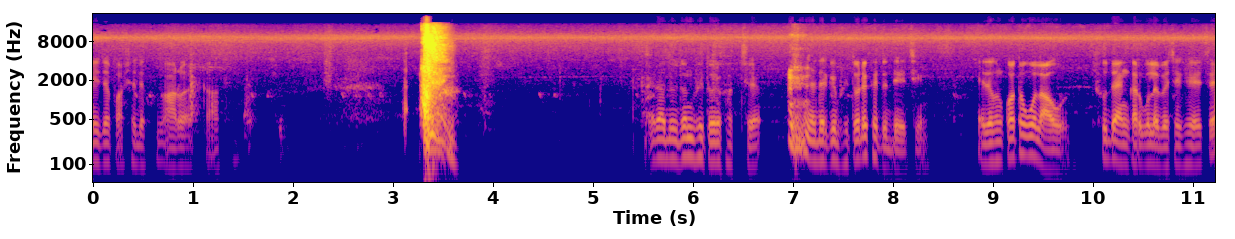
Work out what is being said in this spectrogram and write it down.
এই যে পাশে দেখুন আরও একটা আছে। এরা দুজন ভিতরে খাচ্ছে, এদেরকে ভিতরে খেতে দিয়েছি। এ দেখুন কতগুলো আউট শুধু অ্যাঙ্কারগুলো বেছে খেয়েছে,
